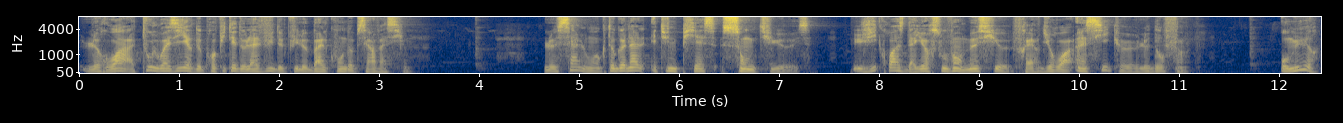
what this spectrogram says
le roi a tout loisir de profiter de la vue depuis le balcon d'observation. Le salon octogonal est une pièce somptueuse. J'y croise d'ailleurs souvent monsieur, frère du roi, ainsi que le dauphin. Au mur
